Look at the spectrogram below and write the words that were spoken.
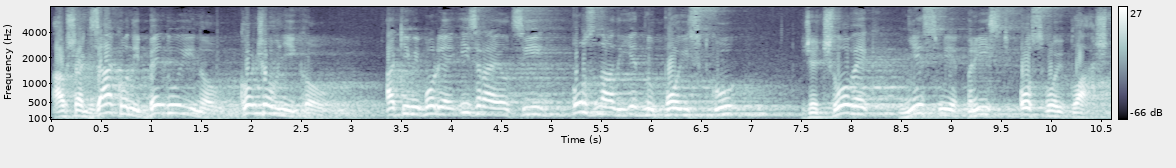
Avšak zákony beduínov, kočovníkov, akými boli aj Izraelci, poznali jednu poistku, že človek nesmie prísť o svoj plášť.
